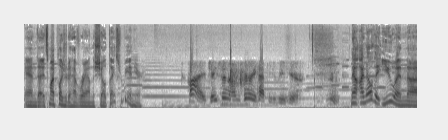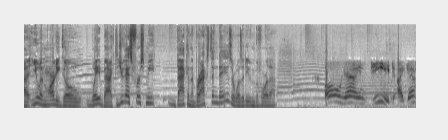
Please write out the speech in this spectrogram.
And uh, it's my pleasure to have Ray on the show. Thanks for being here. Hi, Jason. I'm very happy to be here. Hmm. Now I know that you and uh, you and Marty go way back. Did you guys first meet back in the Braxton days, or was it even before that? Oh yeah, indeed. I guess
